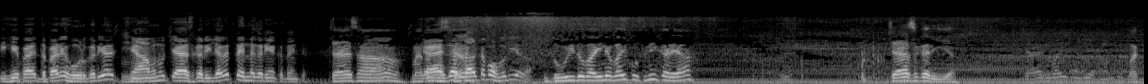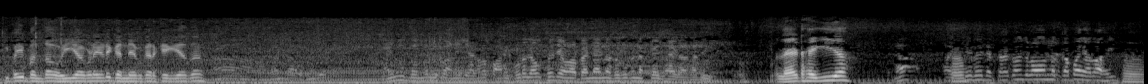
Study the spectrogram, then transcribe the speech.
ਤੀਹੇ ਪੈ ਦੁਪਹਿਰੇ ਹੋਰ ਕਰੀਏ ਸ਼ਾਮ ਨੂੰ ਚੈਸ ਕਰੀ ਜਾਵੇ ਤਿੰਨ ਕਰੀਆਂ ਇੱਕ ਦਿਨ ਚ। ਚੈਸ ਹਾਂ ਮੈਂ ਤਾਂ ਚੈਸ ਦਾ। ਰਿਜ਼ਲਟ ਬਹੁਤ ਵਧੀਆ ਦਾ। ਦੂਈ ਦਵਾਈ ਨੇ ਬਾਈ ਕੁਝ ਨਹੀਂ ਕਰਿਆ। ਚੈਸ ਕਰੀ ਆ। ਚੈਸ ਬਾਈ ਹੈ ਬਾਕੀ ਬਾਈ ਬੰਦਾ ਉਹੀ ਆ ਆਪਣੇ ਜਿਹੜੇ ਗੰਨੇ ਪ ਕਰਕੇ ਗਿਆ ਤਾਂ। ਹਾਂ ਹੋ ਇਹਨੂੰ ਬੰਦੇ ਨੂੰ ਪਾਣੀ ਲੈਣਾ ਪਾਣੀ ਥੋੜਾ ਜਿਹਾ ਉੱਥੇ ਜਾਣਾ ਪੈਂਦਾ ਇਹਨਾਂ ਤੋਂ ਨੱਕੇ ਹੈਗਾ ਕਦੇ ਲਾਈਟ ਹੈਗੀ ਆ। ਨਾ ਇੱਥੇ ਵੀ ਨੱਕਾ ਕਿਉਂ ਚਲਾਉਂ ਨੱਕਾ ਭਾਇਆ ਵਾਹੀ ਹਾਂ।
